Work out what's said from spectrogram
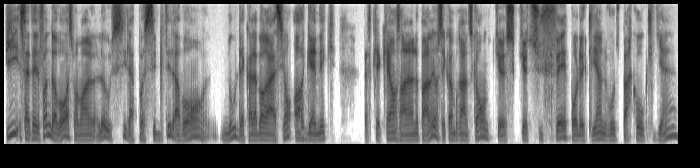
Puis, ça a été le fun d'avoir à ce moment-là aussi la possibilité d'avoir, nous, de la collaboration organique. Parce que quand on s'en a parlé, on s'est comme rendu compte que ce que tu fais pour le client au niveau du parcours client,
